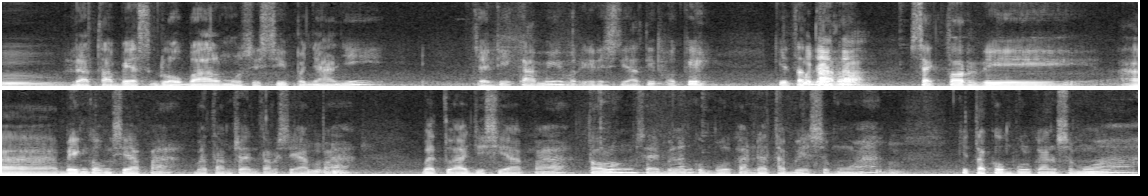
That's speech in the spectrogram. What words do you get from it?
Mm. database global musisi penyanyi. Jadi kami berinisiatif oke kita Mendata. taruh sektor di uh, Bengkong siapa Batam Center siapa Batu Aji siapa. Tolong saya bilang kumpulkan database semua. Kita kumpulkan semua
